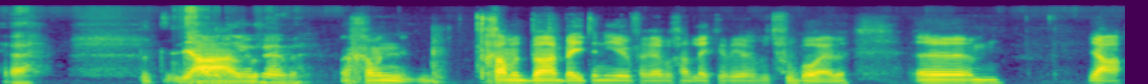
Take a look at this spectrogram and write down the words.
ja. Dat, Daar ja, we het over hebben. Dan gaan we, daar gaan we het maar beter niet over hebben. We gaan het lekker weer over het voetbal hebben. Ehm, ja,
